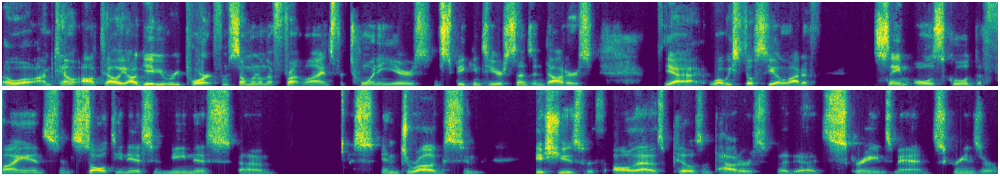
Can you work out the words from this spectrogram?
Oh well, I'm telling. I'll tell you. I'll give you a report from someone on the front lines for 20 years of speaking to your sons and daughters. Yeah, well, we still see a lot of same old school defiance and saltiness and meanness um, and drugs and issues with all those pills and powders. But uh, screens, man, screens are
